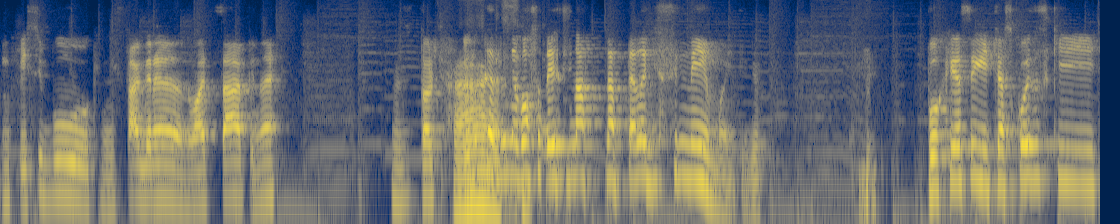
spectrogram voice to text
no Facebook, no Instagram, no WhatsApp, né? Ah, eu nunca vi um negócio desse na, na tela de cinema, entendeu? Porque é o seguinte, as coisas que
